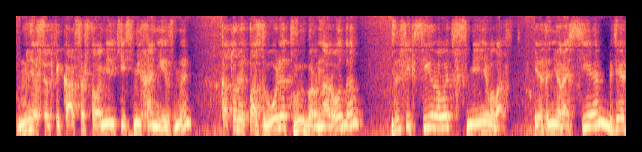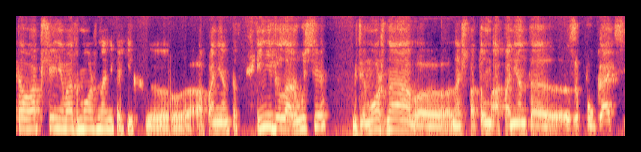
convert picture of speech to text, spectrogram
мне все-таки кажется, что в Америке есть механизмы, которые позволят выбор народа зафиксировать в смене власти. И это не Россия, где это вообще невозможно, никаких э, оппонентов, и не Белоруссия, где можно э, значит, потом оппонента запугать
